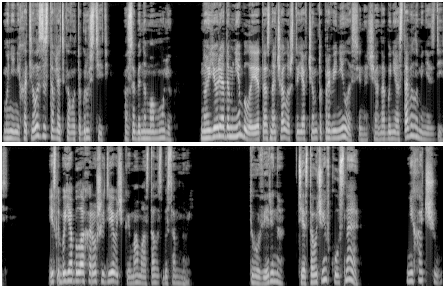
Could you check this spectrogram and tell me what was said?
Мне не хотелось заставлять кого-то грустить, особенно мамулю. Но ее рядом не было, и это означало, что я в чем-то провинилась, иначе она бы не оставила меня здесь. Если бы я была хорошей девочкой, мама осталась бы со мной. Ты уверена? Тесто очень вкусное. Не хочу.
